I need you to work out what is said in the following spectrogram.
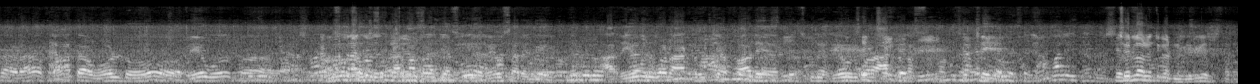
సార్, పాత ఓల్డ్ రేవు చేసుకునే రేవు సార్ అది ఆ రేవును కూడా ఆక్రమించి ఆ పాడే తెలుసుకునే రేవును కూడా ఇరిగేషన్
